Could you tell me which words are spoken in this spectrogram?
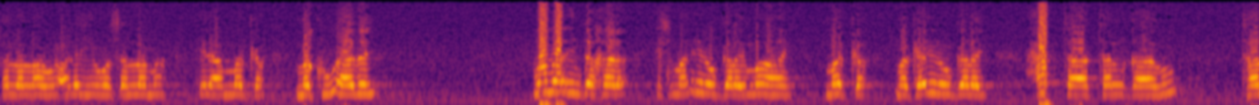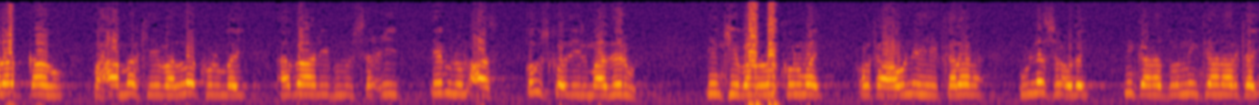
sala allahu calayhi wasalama ilaa maka makuu aaday. Wamaa in dakhala cismaan inuu galay ma ahayn maka maka inuu galay xataa talqaahu talaqaahu. Waxaa markiiba la kulmay abaan ibnu saciid ibnu lcaas qowskoodii ilmaaderwi ninkii baa la kulmay kolkaa hawlihii kalena wuu la socday. Ninkan hadduu ninkan arkay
